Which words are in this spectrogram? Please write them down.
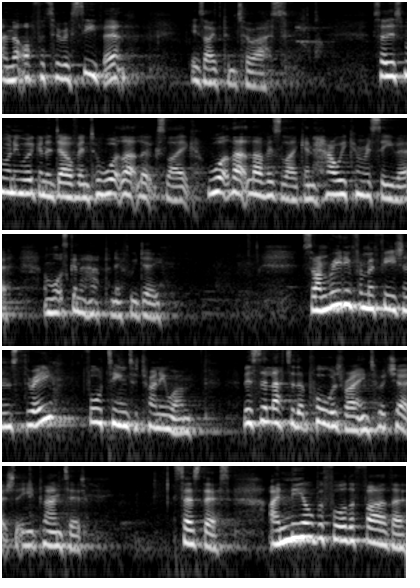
And the offer to receive it is open to us. So, this morning we're going to delve into what that looks like, what that love is like, and how we can receive it, and what's going to happen if we do. So, I'm reading from Ephesians 3 14 to 21. This is a letter that Paul was writing to a church that he'd planted. It says this I kneel before the Father,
